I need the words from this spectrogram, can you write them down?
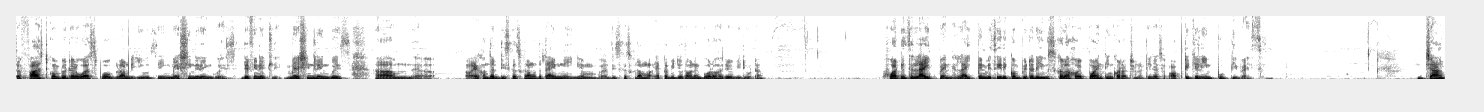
the first computer was programmed using machine language definitely machine language এখন তো ডিসকাস করার মতো টাইম নেই। ডিসকাস করার একটা ভিডিওতে অনেক বড় হয়ে যাবে ভিডিওটা what is light pen light pen basically কম্পিউটারে ইউজ করা হয় পয়েন্টিং করার জন্য, ঠিক আছে? Optical input device junk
